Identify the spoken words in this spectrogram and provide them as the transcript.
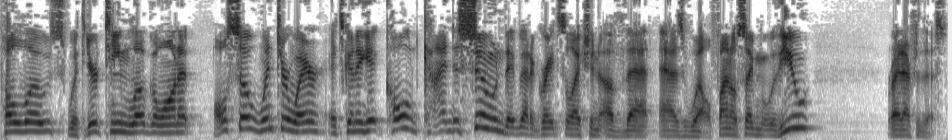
polos with your team logo on it. Also, winter wear. It's going to get cold kind of soon. They've got a great selection of that as well. Final segment with you right after this.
